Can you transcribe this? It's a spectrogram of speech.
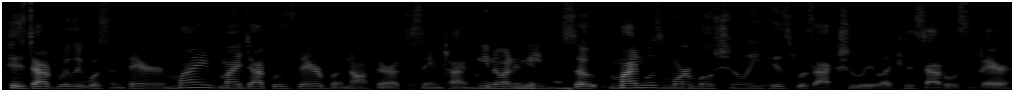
his dad really wasn't there. My my dad was there but not there at the same time you know what i Yeah. mean so mine was more emotionally his was actually like his dad wasn't there.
